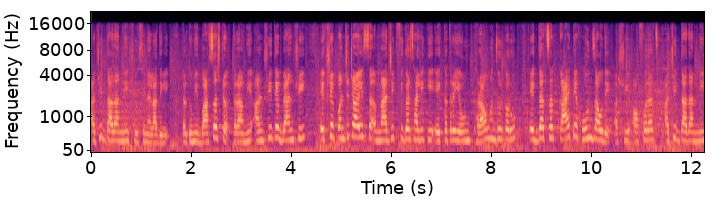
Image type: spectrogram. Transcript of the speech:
अजितदादांनी शिवसेनेला दिली. तर तुम्ही बासष्ट तर आम्ही ऐंशी ते ब्याऐंशी एकशे पंचेचाळीस मॅजिक फिगर झाली की एकत्र येऊन ठराव मंजूर करू एकदाचं काय ते होऊन जाऊ दे अशी ऑफरच अजितदादांनी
